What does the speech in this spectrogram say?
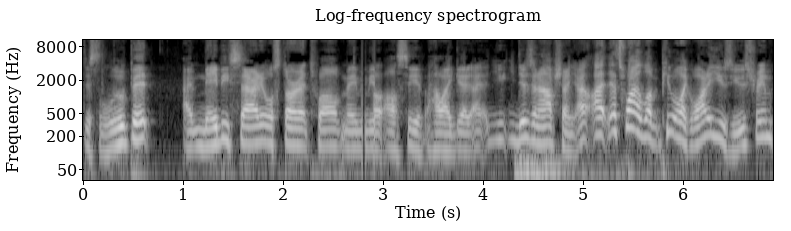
Just loop it. I, maybe Saturday we'll start at twelve. Maybe I'll, I'll see if, how I get. I, you, there's an option. I, I, that's why I love it. People are like, why do you use UStream?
